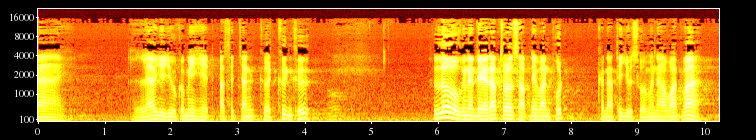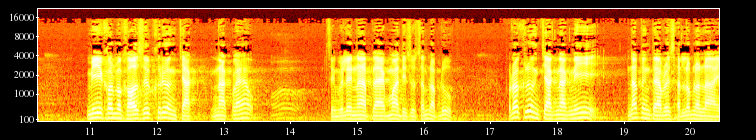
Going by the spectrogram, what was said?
ได้ แล้วอยู่ๆก็มีเหตุอัศจรรย์เกิดขึ้นคือ ลูกนะได้รับโทรศัพท์ในวันพุธขณะที่อยู่สวนพนาวัดว่า มีคนมาขอซื้อเครื่องจักรหนักแล้ว ซึ่งเป็นเรื่องน่าแปลกมากที่สุดสำหรับลูก เพราะเครื่องจักรหนักนี้นับตั้งแต่บริษัทล้มละลาย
